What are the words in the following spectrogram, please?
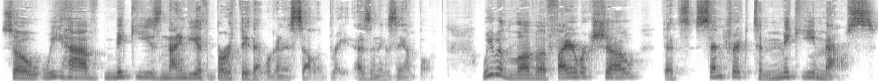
So we have Mickey's 90th birthday that we're going to celebrate as an example. We would love a fireworks show that's centric to Mickey Mouse.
